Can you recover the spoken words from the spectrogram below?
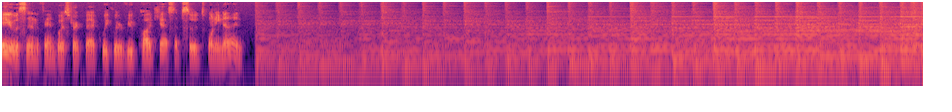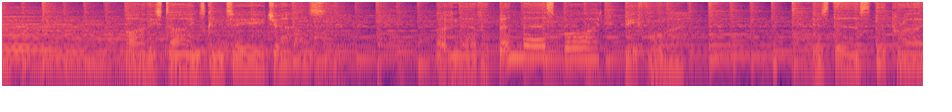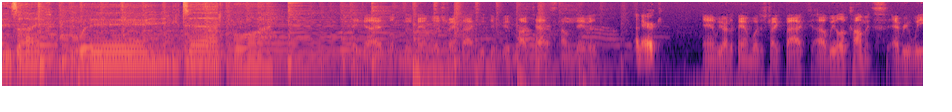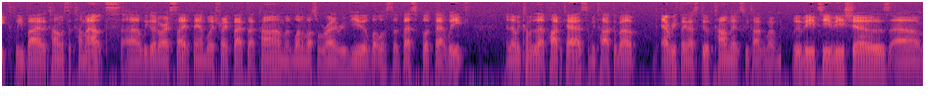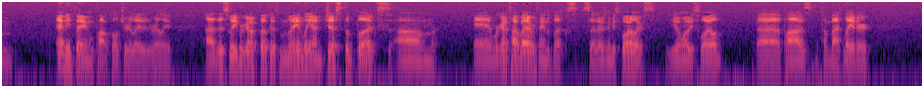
Hey, you're listening to the Fanboy Strike Back Weekly Review Podcast, episode 29. Are these times contagious? I've never been this bored before. Is this the prize I've waited for? Hey guys, welcome to the Fanboy Strike Back Weekly Review Podcast. I'm David, I'm Eric. and we are the Fanboys of Strike Back. Uh, we love comics. Every week we buy the comics that come out. Uh, we go to our site, fanboystrikeback.com, and one of us will write a review of what was the best book that week. And then we come to that podcast and we talk about everything that's to do with comics. We talk about movie, TV shows, um, anything pop culture related, really. Uh, this week we're going to focus mainly on just the books, um, and we're going to talk about everything in the books. So there's going to be spoilers. If you don't want to be spoiled, uh, pause, come back later.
